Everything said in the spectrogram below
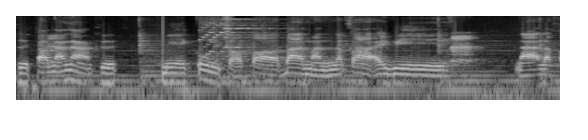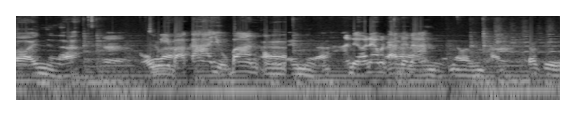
คือตอนนั้นอะคือมีไอ้กุ้งสอปอบ้านมัน แล้วก็ไอวี อ่า นะแล้วก็ไอเหนืออ่าโอใช่ปะวีบาก้าอยู่บ้านของอ่าไอเหนือเหนือแดนบรรทัดเลยนะอ่าเหนือแนวบรรทัดก็คือ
